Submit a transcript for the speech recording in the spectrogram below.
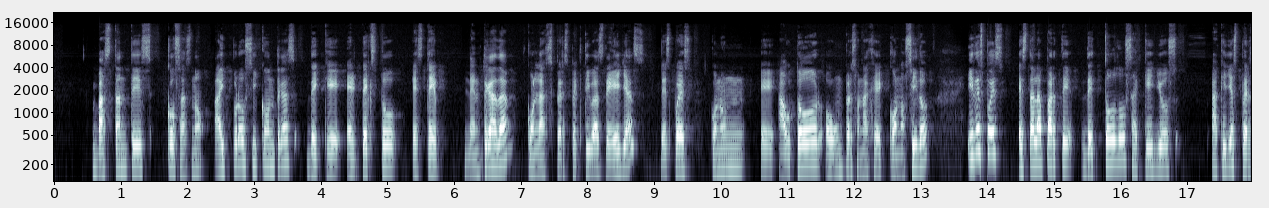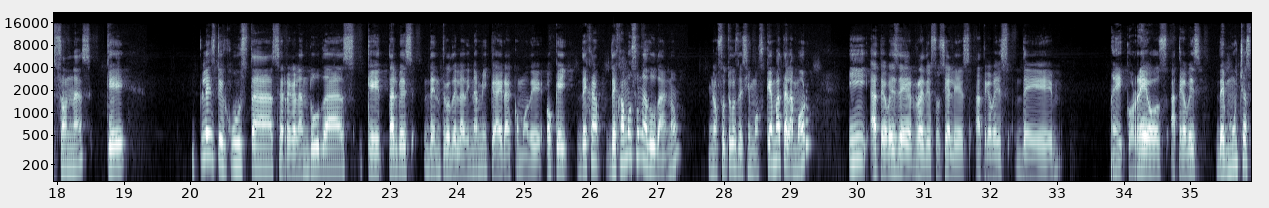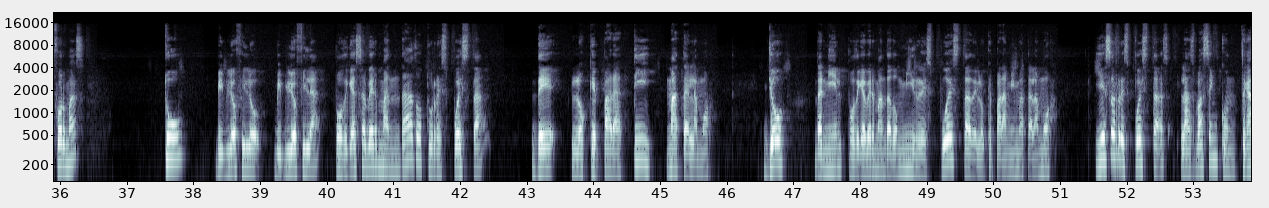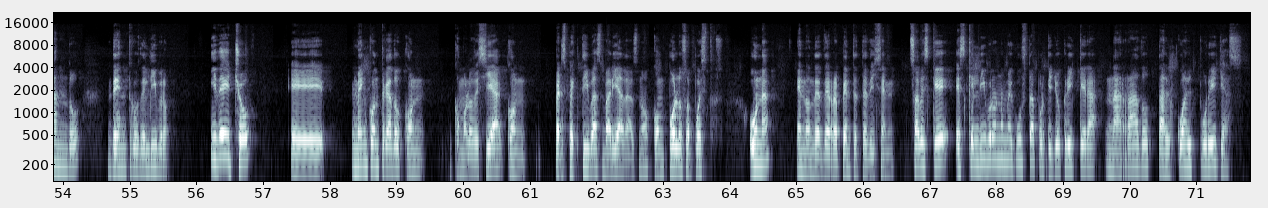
bastantes cosas, ¿no? Hay pros y contras de que el texto esté de entrada con las perspectivas de ellas, después con un eh, autor o un personaje conocido, y después está la parte de todos aquellos, aquellas personas que les gusta, se regalan dudas, que tal vez dentro de la dinámica era como de, ok, deja, dejamos una duda, ¿no? nosotros decimos, ¿qué mata el amor? Y a través de redes sociales, a través de eh, correos, a través de muchas formas, tú, bibliófilo, bibliófila, podrías haber mandado tu respuesta de lo que para ti mata el amor. Yo, Daniel, podría haber mandado mi respuesta de lo que para mí mata el amor. Y esas respuestas las vas encontrando dentro del libro. Y de hecho, eh, me he encontrado con, como lo decía, con perspectivas variadas, ¿no? Con polos opuestos. Una, en donde de repente te dicen, ¿sabes qué? Es que el libro no me gusta porque yo creí que era narrado tal cual por ellas.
